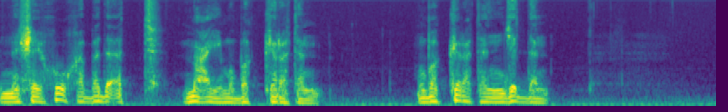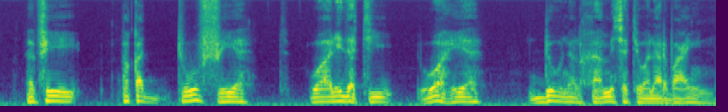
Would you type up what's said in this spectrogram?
أن الشيخوخة بدأت معي مبكرة مبكرة جدا. ففي فقد توفيت والدتي وهي دون الخامسة والأربعين.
